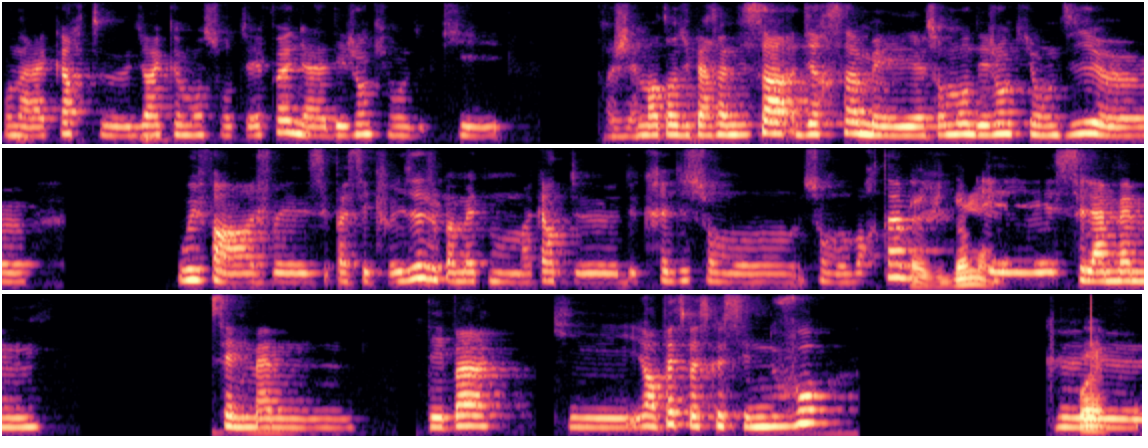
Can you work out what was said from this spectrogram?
on a la carte euh, directement sur le téléphone. Il y a des gens qui ont, qui, j'ai jamais entendu personne dire ça, dire ça, mais il y a sûrement des gens qui ont dit, euh, oui, enfin, je vais, c'est pas sécurisé, je vais pas mettre ma carte de, crédit sur mon, sur mon portable. Bah, évidemment. Et c'est la même, c'est le même débat qui, en fait, c'est parce que c'est nouveau que.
